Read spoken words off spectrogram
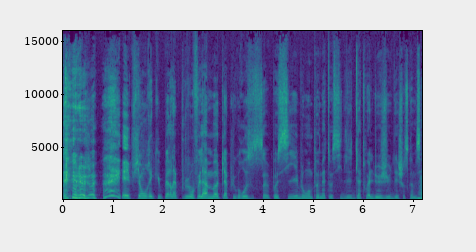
et puis on récupère la plus, on fait la motte la plus grosse possible. Ou on peut mettre aussi de, de la toile de jute, des choses comme ça,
